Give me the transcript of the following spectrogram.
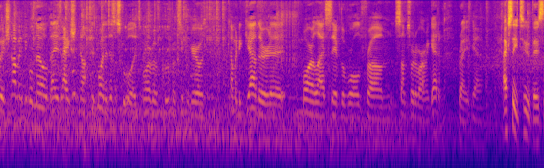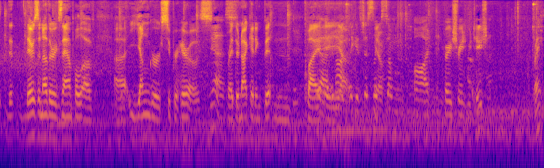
Which not many people know that is actually not is more than just a school. It's more of a group of superheroes coming together to more or less save the world from some sort of Armageddon. right yeah actually too there's th- there's another example of uh, younger superheroes Yes. right they're not getting bitten by Yeah, a not, uh, like it's just you like know, some odd and very strange mutation. right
